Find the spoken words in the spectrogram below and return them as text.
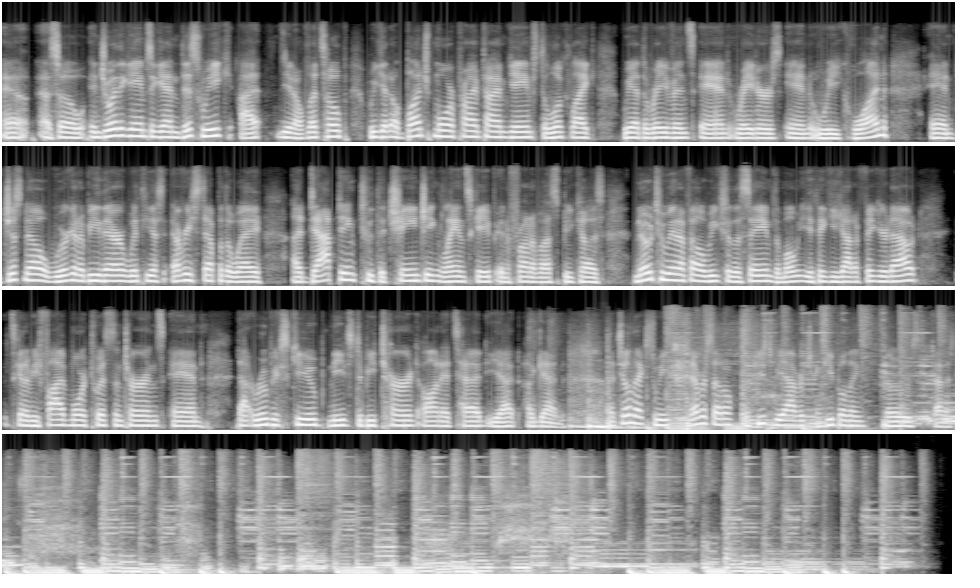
Uh, so enjoy the games again this week. I, you know, let's hope we get a bunch more primetime games to look like we had the Ravens and Raiders in week one. And just know we're going to be there with you every step of the way, adapting to the changing landscape in front of us because no two NFL weeks are the same. The moment you think you got it figured out, it's going to be five more twists and turns, and that Rubik's Cube needs to be turned on its head yet again. Until next week, never settle, refuse to be average, and keep building those dynasties.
